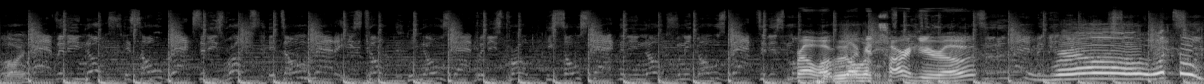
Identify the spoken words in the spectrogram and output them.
Lloyd. Bro, what We all- about Guitar Hero? Bro, what the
